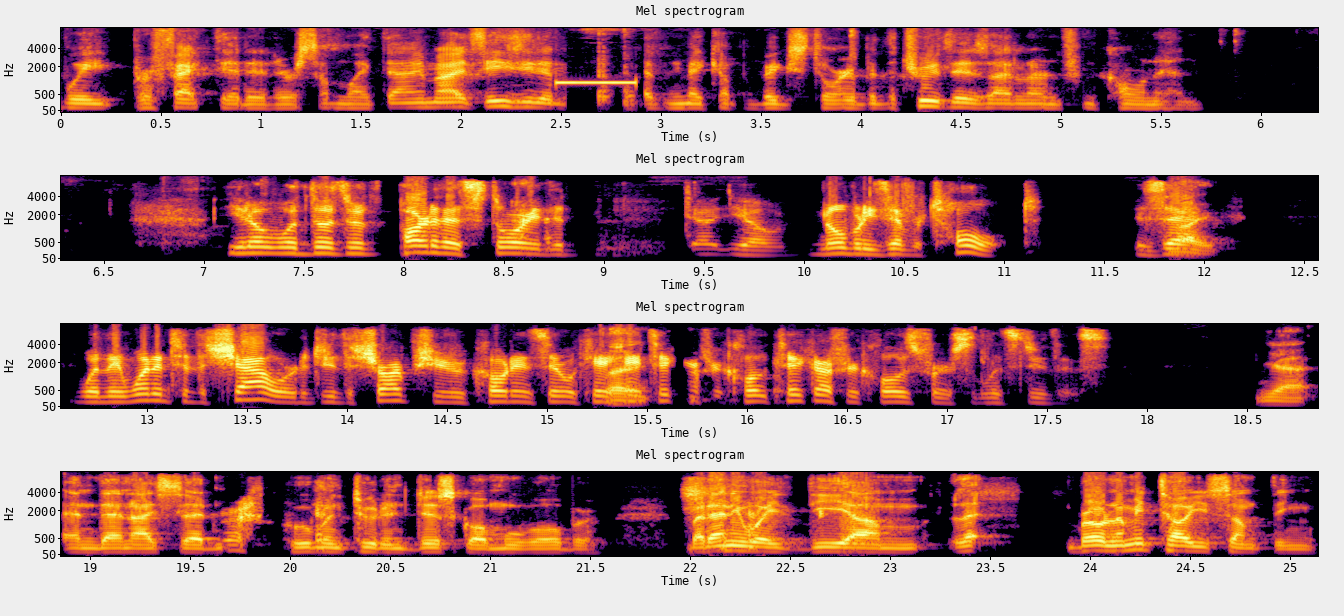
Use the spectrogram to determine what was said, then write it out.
we perfected it or something like that. I mean, it's easy to make up a big story, but the truth is, I learned from Konnan. You know, what those are part of that story that you know nobody's ever told. Is that Right. when they went into the shower to do the sharpshooter, Konnan said, "Okay, hey, take off your clothes. Take off your clothes first, and let's do this." Yeah, and then I said, Right. Juventud and Disco, move over. But anyway, the um, let, bro, let me tell you something.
